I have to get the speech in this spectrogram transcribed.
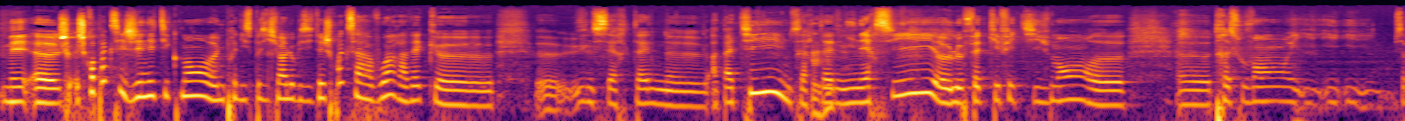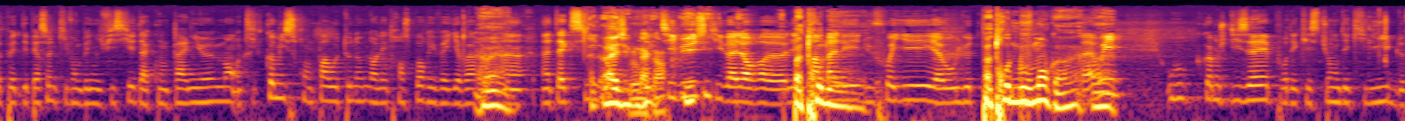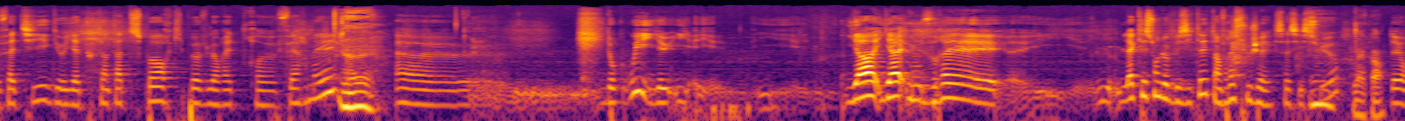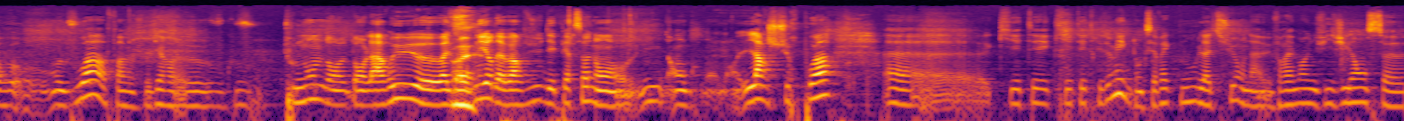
Mais euh, je ne crois pas que c'est génétiquement euh, une prédisposition à l'obésité. Je crois que ça a à voir avec euh, une certaine apathie, une certaine mhm. inertie, le fait qu'effectivement, très souvent, ça peut être des personnes qui vont bénéficier d'accompagnement, qui, comme ils ne seront pas autonomes dans les transports, il va y avoir un, taxi, un petit bus qui va leur les trimballer du foyer au lieu de... Pas trop de mouvement, quoi. Bah, oui. Ou, comme je disais, pour des questions d'équilibre, de fatigue, il y a tout un tas de sports qui peuvent leur être euh, fermés. Euh, donc oui, il y, a, une vraie... La question de l'obésité est un vrai sujet, ça c'est sûr. Mmh, D'ailleurs, on, le voit, enfin, je veux dire, euh, tout le monde dans, la rue a le souvenir d'avoir vu des personnes en, en large surpoids euh, qui, était, qui était trisomique. Donc c'est vrai que nous, là-dessus, on a vraiment une vigilance euh,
